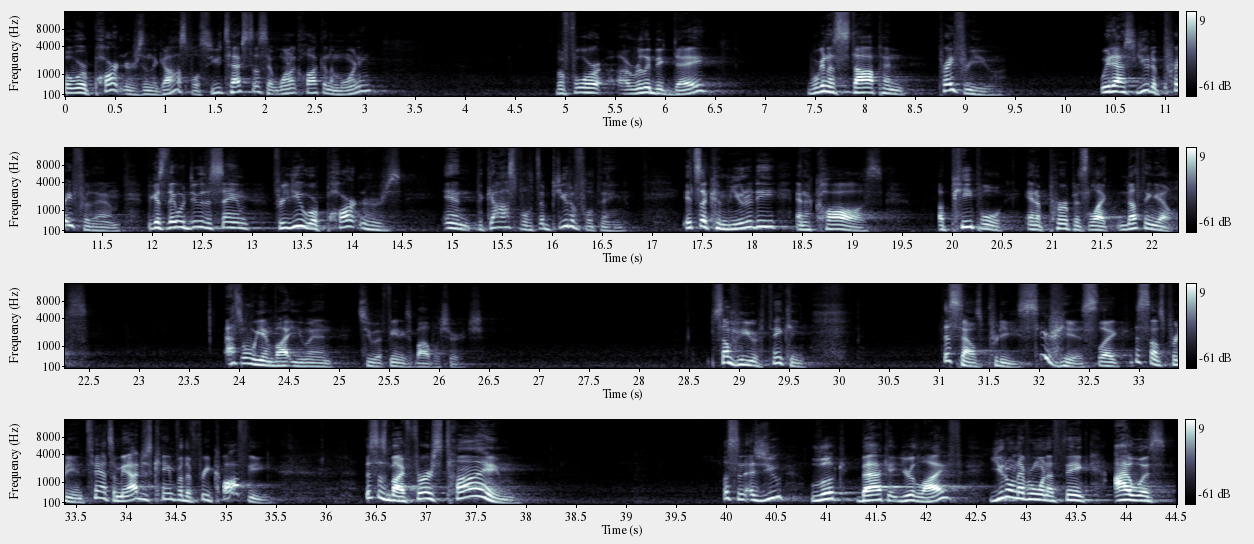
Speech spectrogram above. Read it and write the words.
but we're partners in the gospel. So you text us at one o'clock in the morning before a really big day, we're going to stop and pray for you. We'd ask you to pray for them because they would do the same for you. We're partners in the gospel. It's a beautiful thing. It's a community and a cause, a people and a purpose like nothing else. That's what we invite you in to at Phoenix Bible Church. Some of you are thinking, this sounds pretty serious. Like, this sounds pretty intense. I mean, I just came for the free coffee. This is my first time. Listen, as you look back at your life, you don't ever want to think, I was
